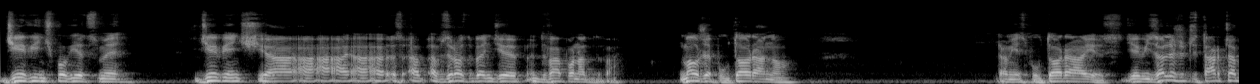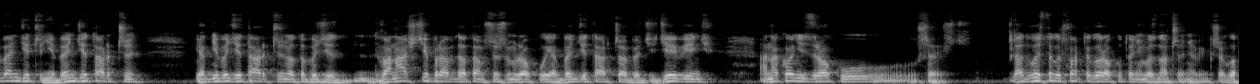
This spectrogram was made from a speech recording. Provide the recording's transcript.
9 powiedzmy, 9, a, a, a, a, wzrost będzie 2 ponad 2. Może półtora, no. Tam jest półtora, jest 9. Zależy, czy tarcza będzie, czy nie będzie tarczy. Jak nie będzie tarczy, no to będzie 12, prawda, tam w przyszłym roku. Jak będzie tarcza, będzie 9, a na koniec roku 6. Dla 24 roku to nie ma znaczenia większego.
